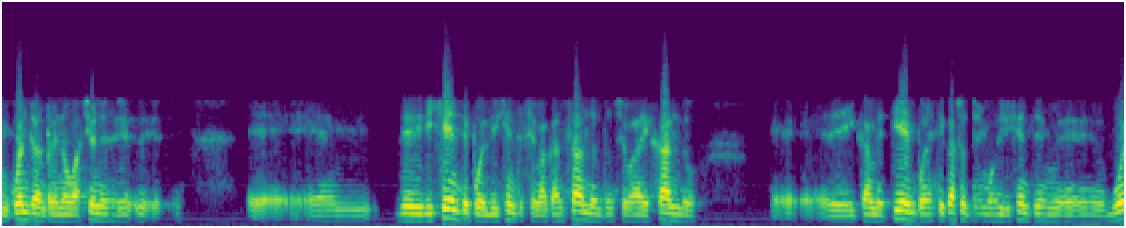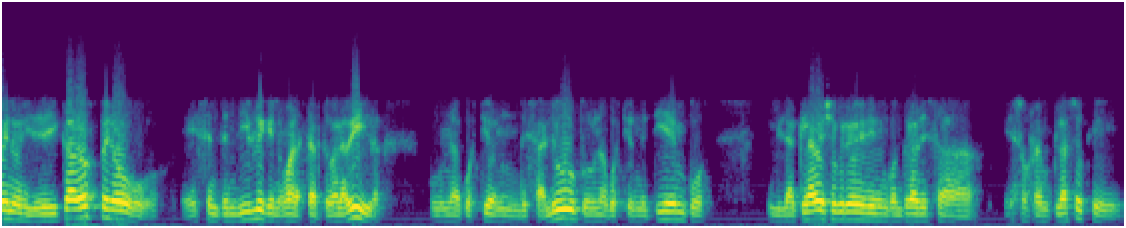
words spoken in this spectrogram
encuentran renovaciones de, de, eh, em, dirigente, pues el dirigente se va cansando, entonces va dejando eh, dedicarle tiempo. En este caso tenemos dirigentes eh, buenos y dedicados, pero es entendible que no van a estar toda la vida, por una cuestión de salud, por una cuestión de tiempo. Y la clave yo creo es encontrar esa, esos reemplazos que,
